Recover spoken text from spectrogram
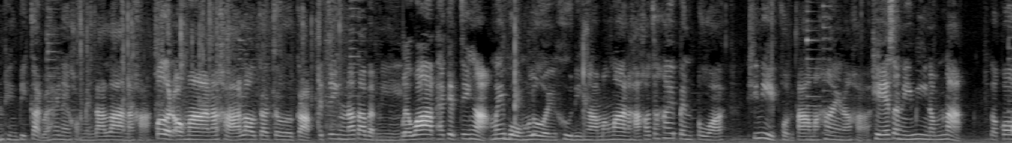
มทิ้งพิกัดไว้ให้ในคอมเมนต์ด้านล่างนะคะ เปิดออกมานะคะ เราจะเจอกับแพคเกจจิ้งหน้าตาแบบนี้เลยว่าแพคเกจจิ้งอะไม่บงเลยคือดีงามมากๆนะคะ เขาจะให้เป็นตัวที่หนีบขนตามาให้นะคะ เคสอันนี้มีน้ำหนัก แล้วก็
